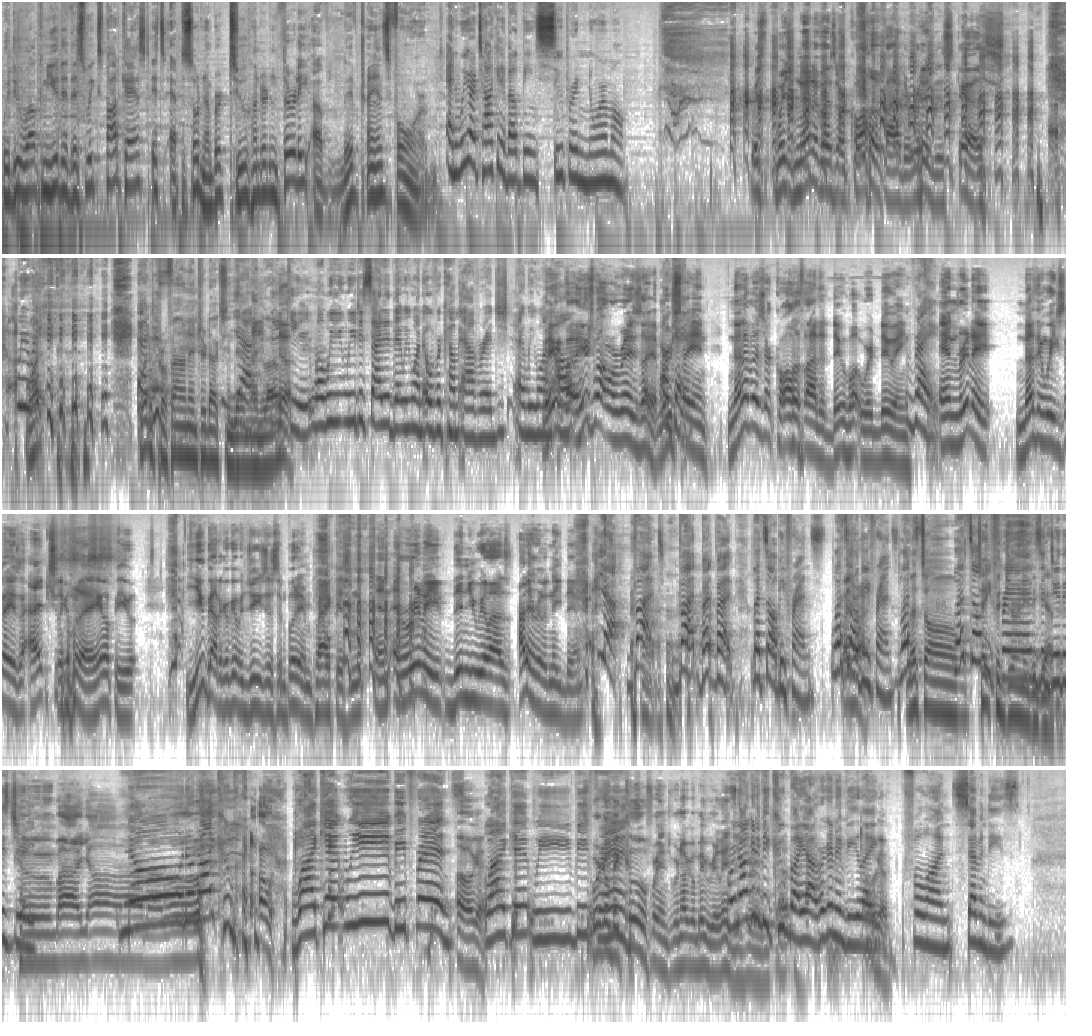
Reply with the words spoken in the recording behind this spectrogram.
We do welcome you to this week's podcast. It's episode number 230 of Live Transformed. And we are talking about being super normal. which, which none of us are qualified to really discuss. We What? Yeah, What a just- profound introduction there, yeah, my love. thank you. Well, we, we decided that we want to overcome average and we want Here- all. but here's what we're really saying. We're Okay. saying none of us are qualified to do what we're doing. Right. And really, nothing we say is actually going to help you. You've got to go get with Jesus and put it in practice. And, and, and really, then you realize I didn't really need them. yeah, but but but but let's all be friends. Let's That's all be friends. Let's Let's all let's all take be friends and do this journey. Kumbaya. No, no, not Kumbaya. Oh. Why can't we be friends? Oh, okay. Why can't we be friends? We're going to be cool friends. We're not going to be religious. We're not going to be friends. kumbaya. We're going to be like Okay. full on 70s.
